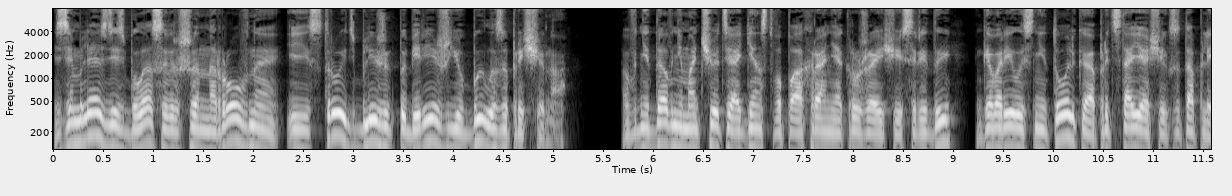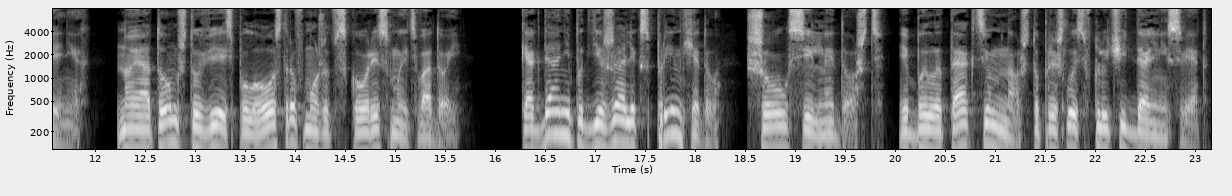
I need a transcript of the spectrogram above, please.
Земля здесь была совершенно ровная, и строить ближе к побережью было запрещено. В недавнем отчете Агентства по охране окружающей среды говорилось не только о предстоящих затоплениях, но и о том, что весь полуостров может вскоре смыть водой. Когда они подъезжали к Спрингхеду, шел сильный дождь, и было так темно, что пришлось включить дальний свет.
